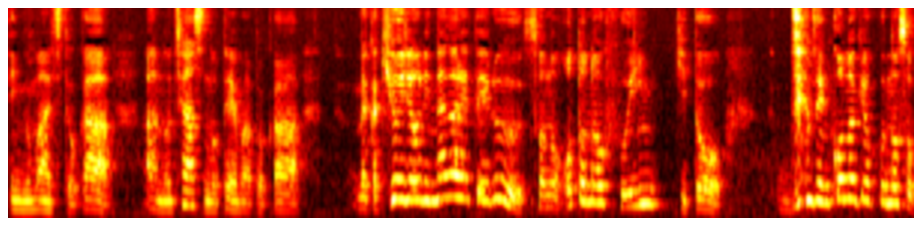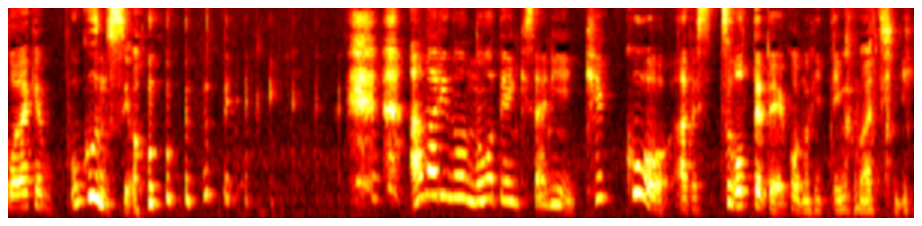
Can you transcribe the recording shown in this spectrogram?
ティングマーチとかあのチャンスのテーマとかなんか球場に流れてるその音の雰囲気と全然この曲のそこだけ浮くんですよ。あまりの能天気さに結構私つぼっててこのヒッティングマッチに。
